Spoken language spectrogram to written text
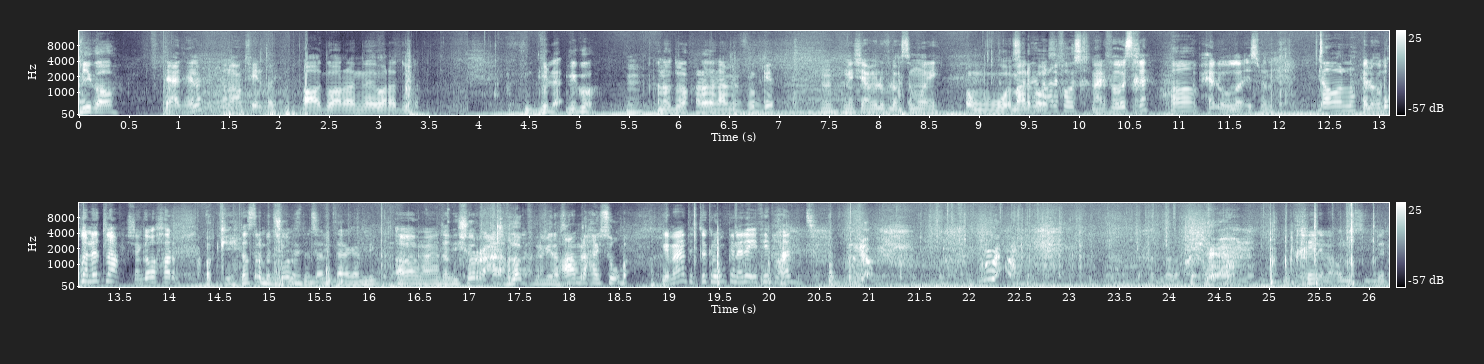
بيجو أهو. انت قاعد هنا؟ أنا قاعد فين طيب؟ أقعد ورا ورا دوده دول لأ بيجو. أنا دول قررنا نعمل فلوجات ماشي اعملوا فلوج. سموها إيه؟ معرفة وسخ عارف وسخ معرفة وسخة؟ آه. طب حلو والله الاسم ده. آه والله. حلو. ممكن نطلع عشان الجو حر. أوكي. ده أصلا بتشر. ده اللي بتاع جنبي. آه ما ده بيشر عرق. فلوج في المينا عمرو هيسوق بقى. يا جماعة تفتكروا ممكن ألاقي فين حد؟ متخانق مع أم السيد بنت.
